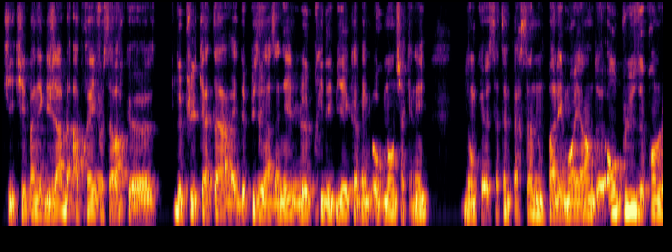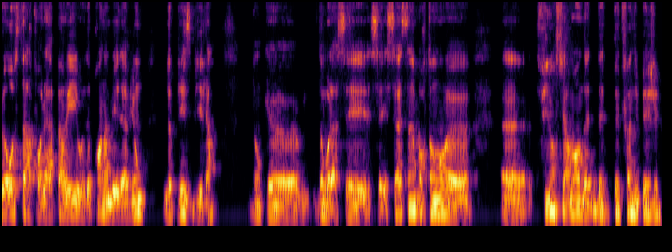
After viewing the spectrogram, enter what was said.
qui, qui est pas négligeable. Après, il faut savoir que depuis le Qatar et depuis les dernières années, le prix des billets quand même augmente chaque année. Donc euh, certaines personnes n'ont pas les moyens de, en plus de prendre l'Eurostar pour aller à Paris ou de prendre un billet d'avion, de payer ce billet-là. Donc euh, donc voilà, c'est c'est assez important euh, euh financièrement d'être fan du PSG.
